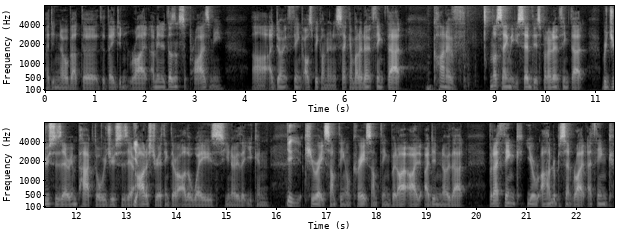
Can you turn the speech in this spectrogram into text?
I didn't know about the that they didn't write. I mean, it doesn't surprise me. Uh, I don't think I'll speak on it in a second, but I don't think that kind of. I'm not saying that you said this, but I don't think that reduces their impact or reduces their yeah. artistry. I think there are other ways, you know, that you can yeah, yeah. curate something or create something. But I, I, I didn't know that. But I think you're 100% right. I think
